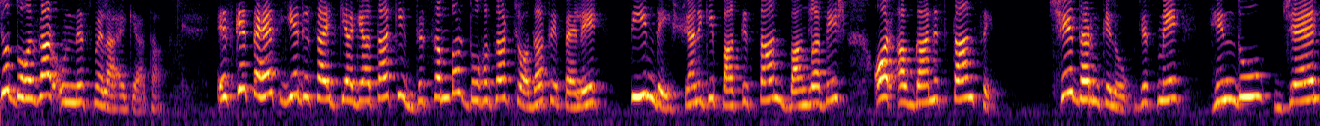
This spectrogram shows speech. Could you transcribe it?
जो 2019 में लाया गया था। इसके तहत यह डिसाइड किया गया था कि दिसंबर 2014 से पहले तीन देश, यानी कि पाकिस्तान, बांग्लादेश और अफ़गानिस्तान से छह धर्म के लोग, जिसमें हिंदू, जैन,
